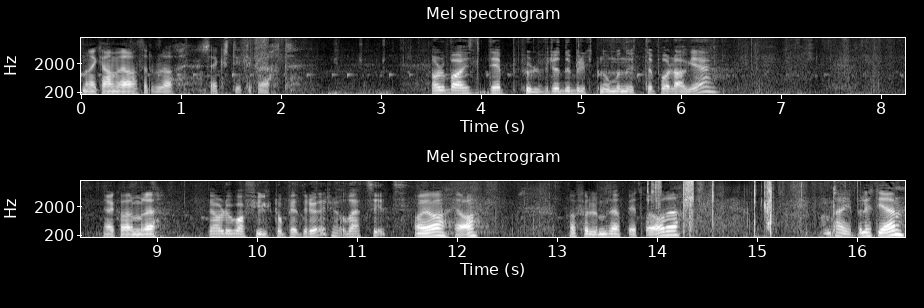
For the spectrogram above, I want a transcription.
Men det kan være at det blir 60 etter hvert. Har du bare det pulveret du brukte noen minutter på å lage? Ja, hva er det med det? Det har du bare fylt opp i et rør, og that's it. Å ja, ja. Da fyller vi det oppi et rør der. Teiper litt igjen.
